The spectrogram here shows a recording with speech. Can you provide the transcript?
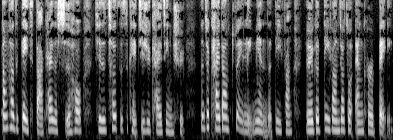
当它的 gate 打开的时候，其实车子是可以继续开进去。那就开到最里面的地方，有一个地方叫做 Anchor Bay，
